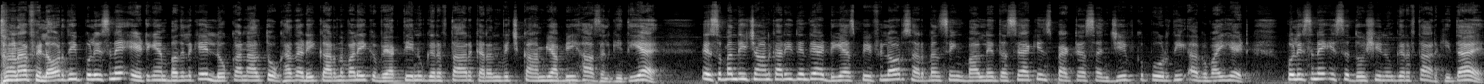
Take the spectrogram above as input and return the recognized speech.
ਥਾਣਾ ਫਿਲੌਰ ਦੀ ਪੁਲਿਸ ਨੇ ਏਟੀਐਮ ਬਦਲ ਕੇ ਲੋਕਾਂ ਨਾਲ ਧੋਖਾਧੜੀ ਕਰਨ ਵਾਲੇ ਇੱਕ ਵਿਅਕਤੀ ਨੂੰ ਗ੍ਰਿਫਤਾਰ ਕਰਨ ਵਿੱਚ ਕਾਮਯਾਬੀ ਹਾਸਲ ਕੀਤੀ ਹੈ। ਇਸ ਸੰਬੰਧੀ ਜਾਣਕਾਰੀ ਦਿੰਦਿਆਂ ਡੀਐਸਪੀ ਫਿਲੌਰ ਸਰਬਨ ਸਿੰਘ ਬਲ ਨੇ ਦੱਸਿਆ ਕਿ ਇੰਸਪੈਕਟਰ ਸੰਜੀਵ ਕਪੂਰ ਦੀ ਅਗਵਾਈ ਹੇਠ ਪੁਲਿਸ ਨੇ ਇਸ ਦੋਸ਼ੀ ਨੂੰ ਗ੍ਰਿਫਤਾਰ ਕੀਤਾ ਹੈ।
